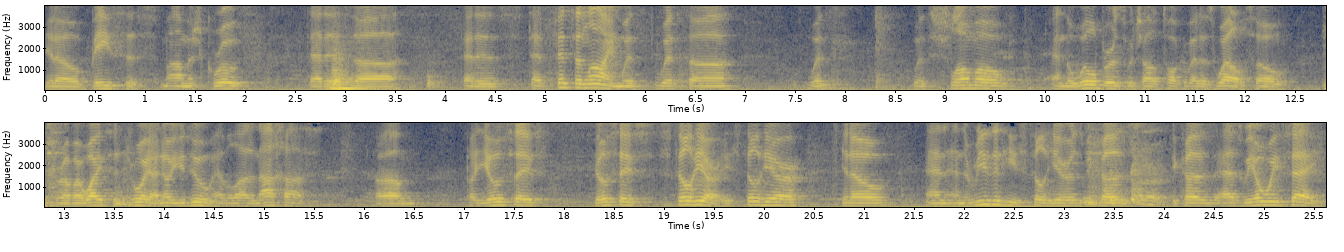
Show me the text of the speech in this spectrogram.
you know, basis, mamish growth that is uh, that is that fits in line with with uh, with with Shlomo and the Wilburs, which I'll talk about as well. So, Rabbi Weiss, enjoy. I know you do have a lot of nachas, um, but Yosef, Yosef's still here. He's still here, you know. And, and the reason he's still here is because, because as we always say,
